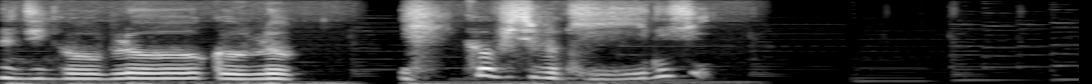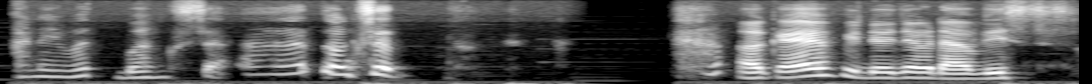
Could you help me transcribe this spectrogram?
Anjing goblok, goblok. Ih, kok bisa begini sih? Aneh banget bangsat, bangsat. Oke, videonya udah habis.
